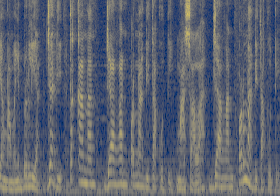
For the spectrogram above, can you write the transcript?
yang namanya berlian. Jadi, tekanan jangan pernah ditakuti. Masalah jangan pernah ditakuti.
